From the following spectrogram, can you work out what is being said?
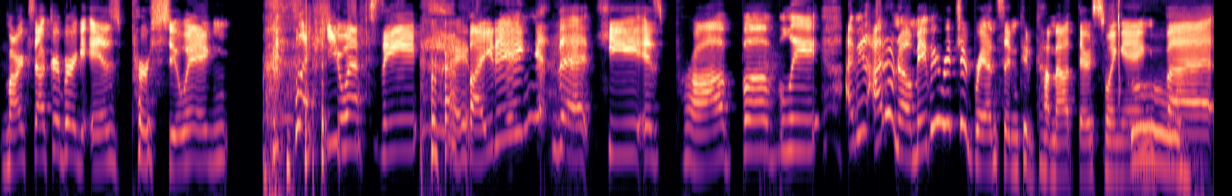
mark zuckerberg is pursuing like ufc Right. fighting that he is probably i mean i don't know maybe richard branson could come out there swinging Ooh. but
